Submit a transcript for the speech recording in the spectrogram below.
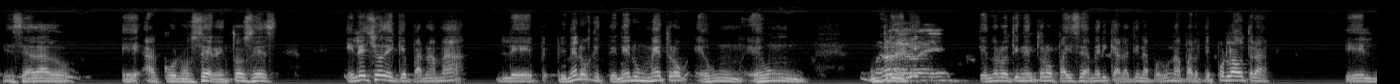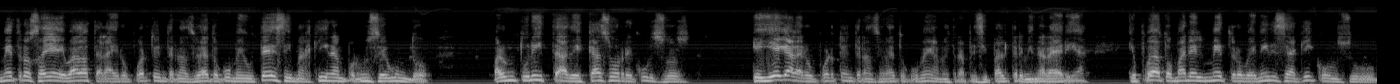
que se ha dado eh, a conocer. Entonces, el hecho de que Panamá, le, primero que tener un metro es un, es un, que no lo tienen todos los países de América Latina, por una parte. Por la otra, el metro se haya llevado hasta el aeropuerto internacional de Tocumen. Ustedes se imaginan por un segundo, para un turista de escasos recursos, que llegue al aeropuerto internacional de Tucumán, a nuestra principal terminal aérea, que pueda tomar el metro, venirse aquí con su,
